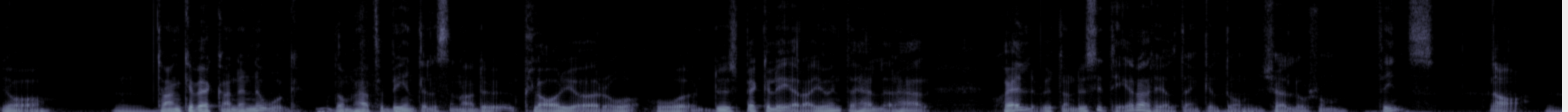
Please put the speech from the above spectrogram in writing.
ja, mm. tankeväckande nog de här förbindelserna du klargör. Och, och, du spekulerar ju inte heller här själv utan du citerar helt enkelt de källor som finns. Ja. Mm.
